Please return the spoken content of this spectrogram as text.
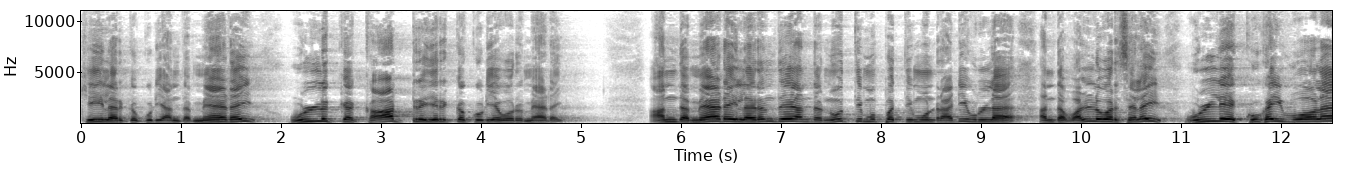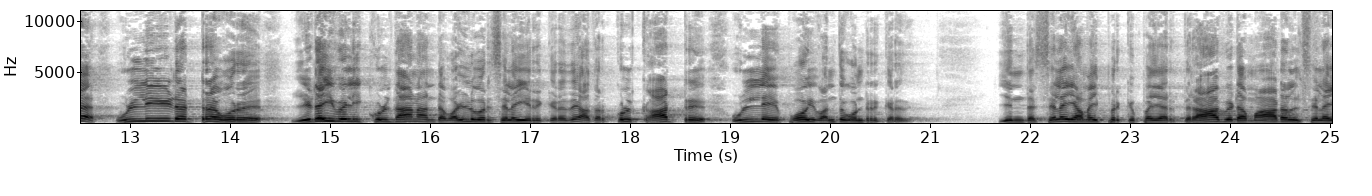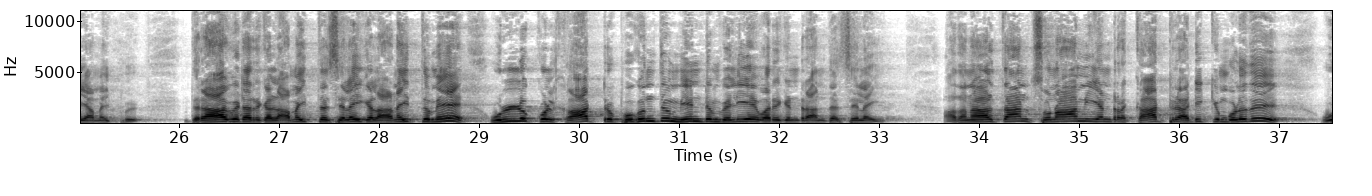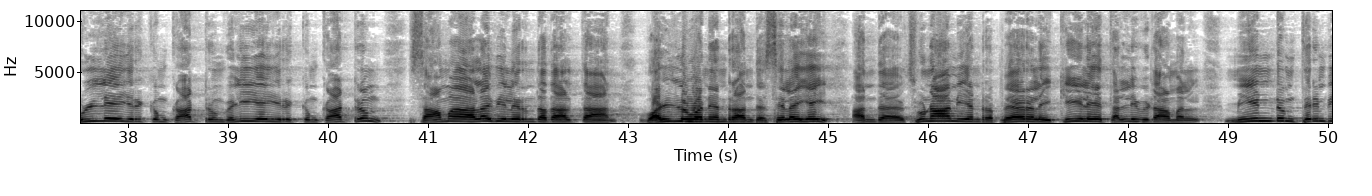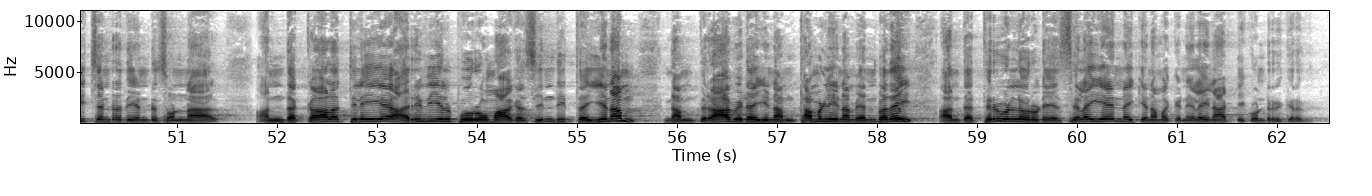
கீழே இருக்கக்கூடிய அந்த மேடை உள்ளுக்க காற்று இருக்கக்கூடிய ஒரு மேடை. அந்த மேடையிலிருந்து அந்த நூற்றி முப்பத்தி மூன்று அடி உள்ள அந்த வள்ளுவர் சிலை உள்ளே குகை போல உள்ளீடற்ற ஒரு இடைவெளிக்குள் தான் அந்த வள்ளுவர் சிலை இருக்கிறது. அதற்குள் காற்று உள்ளே போய் வந்து கொண்டிருக்கிறது. இந்த சிலை அமைப்பிற்கு பெயர் திராவிட மாடல் சிலை அமைப்பு. திராவிடர்கள் அமைத்த சிலைகள் அனைத்துமே உள்ளுக்குள் காற்று புகுந்து மீண்டும் வெளியே வருகின்ற அந்த சிலை. அதனால்தான் சுனாமி என்ற காற்று அடிக்கும் பொழுது உள்ளே இருக்கும் காற்றும் வெளியே இருக்கும் காற்றும் சம அளவில் இருந்ததால் தான் வள்ளுவன் என்ற அந்த சிலையை அந்த சுனாமி என்ற பேரலை கீழே தள்ளிவிடாமல் மீண்டும் திரும்பி சென்றது என்று சொன்னால் அந்த காலத்திலேயே அறிவியல் பூர்வமாக சிந்தித்த இனம் நம் திராவிட இனம் தமிழினம் என்பதை அந்த திருவள்ளுவருடைய சிலையே இன்னைக்கு நமக்கு நிலைநாட்டி கொண்டிருக்கிறது.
